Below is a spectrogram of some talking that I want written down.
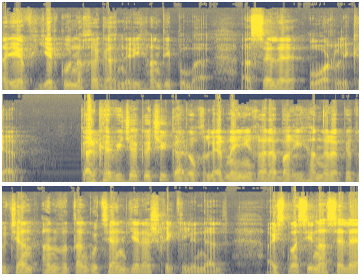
նաև երկու նախագահների հանդիպումը, ասել է Ուորլիկը։ Կարգավիճակը չի կարող Լեռնային Ղարաբաղի Հանրապետության անվտանգության երաշխիք լինել։ Այս մասին ասել է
